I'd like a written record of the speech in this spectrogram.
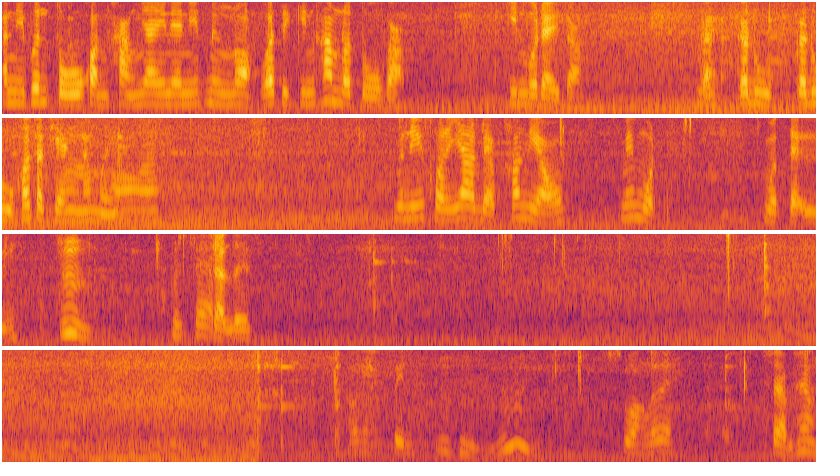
อันนี้เพิ่นโตค่อนข้างใหญ่แน่นิดนึงเนาะว่าสิกินข้ามละโตกะกินบ่ได้จ้ะกระกระดูกกระดูกเขาจะแข็งนะเหมยอ๋อวันนี้ขออนุญาตแบบข้าวเหนียว ไม่หมด หมดแต่อื่นอืมมันแซ่บจัดเลยโอเคฟินสวงเลย แซ่บแห้ง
